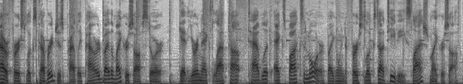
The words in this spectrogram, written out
Our First Looks coverage is proudly powered by the Microsoft Store. Get your next laptop, tablet, Xbox, and more by going to firstlooks.tv slash Microsoft.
